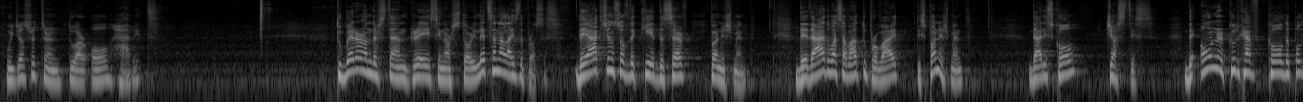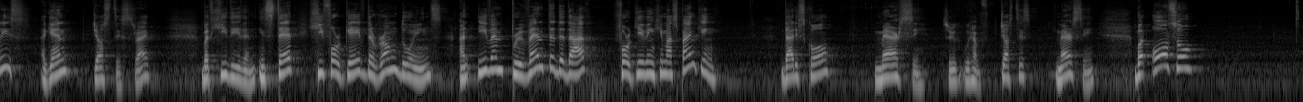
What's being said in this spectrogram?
we just return to our old habits. To better understand grace in our story, let's analyze the process. The actions of the kid deserved punishment. The dad was about to provide this punishment. That is called justice. The owner could have called the police. Again, justice, right? But he didn't. Instead, he forgave the wrongdoings and even prevented the dad for giving him a spanking. That is called mercy. So we have justice, mercy, but also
